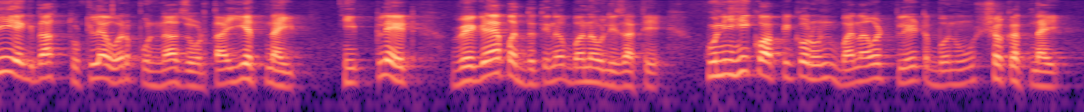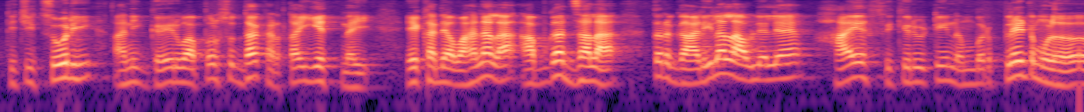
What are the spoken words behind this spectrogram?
ती एकदा तुटल्यावर पुन्हा जोडता येत नाही. ही प्लेट वेगळ्या पद्धतीनं बनवली जाते. कुणीही कॉपी करून बनावट प्लेट बनवू शकत नाही. तिची चोरी आणि गैरवापरसुद्धा करता येत नाही. एखाद्या वाहनाला अपघात झाला तर गाडीला लावलेल्या हाय सिक्युरिटी नंबर प्लेटमुळं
